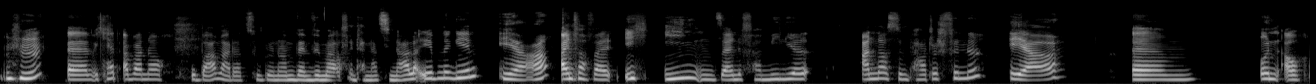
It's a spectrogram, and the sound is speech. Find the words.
Mhm. Ähm, ich hätte aber noch Obama dazu genommen, wenn wir mal auf internationaler Ebene gehen. Ja. Einfach weil ich ihn und seine Familie anders sympathisch finde. Ja. Ähm, und auch,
